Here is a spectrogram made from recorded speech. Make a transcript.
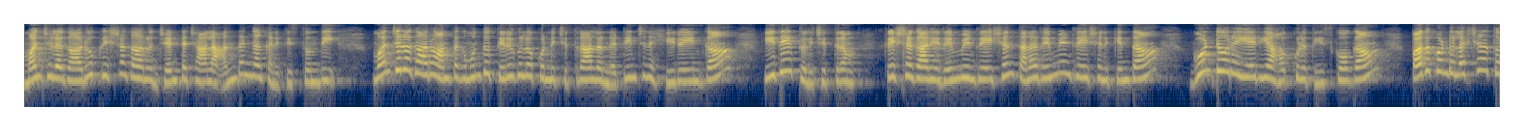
మంజుల గారు కృష్ణ గారు జంట చాలా అందంగా కనిపిస్తుంది. మంజుల గారు అంతకుముందు తెలుగులో కొన్ని చిత్రాల్లో నటించిన హీరోయిన్గా ఇదే తొలి చిత్రం. కృష్ణ గారి రెమ్యునరేషన్ తన రెమ్యునరేషన్ కింద గుంటూరు ఏరియా హక్కులు తీసుకోగా పదకొండు లక్షలతో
